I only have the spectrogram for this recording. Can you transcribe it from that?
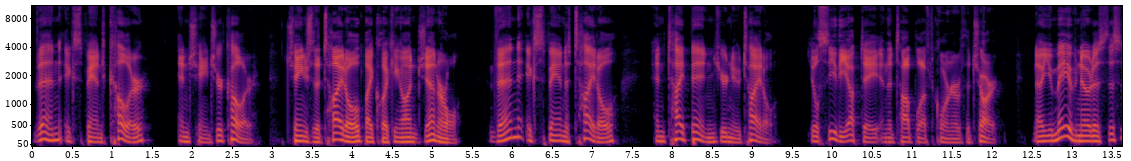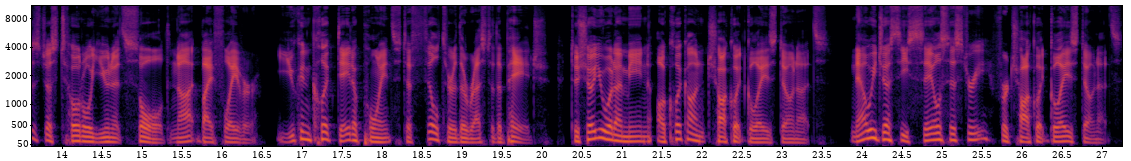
Then expand Color and change your color. Change the title by clicking on General. Then expand Title and type in your new title. You'll see the update in the top left corner of the chart. Now you may have noticed this is just total units sold, not by flavor you can click data points to filter the rest of the page. To show you what I mean, I'll click on chocolate glazed donuts. Now we just see sales history for chocolate glazed donuts.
